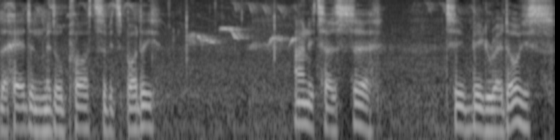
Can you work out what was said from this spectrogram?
the head and middle parts of its body. And it has uh, two big red eyes.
